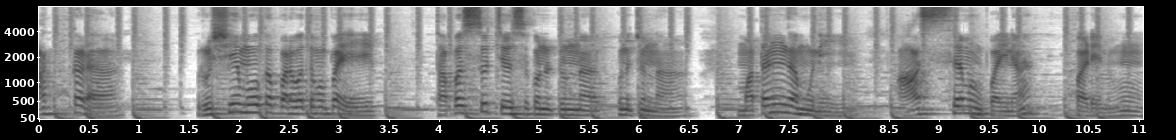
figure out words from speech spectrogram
అక్కడ ఋష్యమూక పర్వతముపై తపస్సు చేసుకొనుటున్న కొనుచున్న మతంగముని ఆశ్రమము పైన పడెను.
